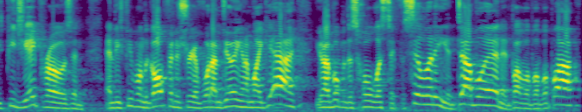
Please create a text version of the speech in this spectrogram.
these PGA pros and, and these people in the golf industry of what I'm doing. And I'm like, yeah, you know, I've opened this holistic facility in Dublin and blah, blah, blah, blah, blah.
